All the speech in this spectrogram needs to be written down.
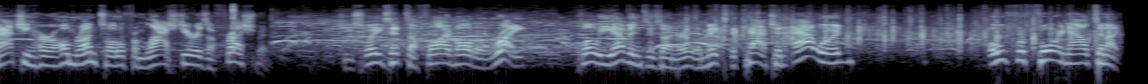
matching her home run total from last year as a freshman. She swings, hits a fly ball to right. Chloe Evans is under it and makes the catch. And Atwood 0 for 4 now tonight.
